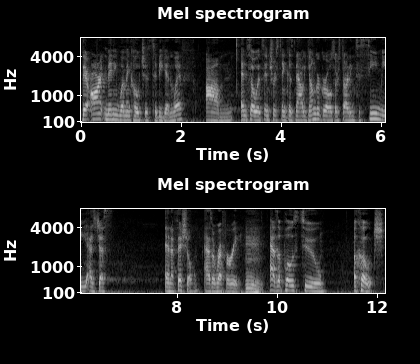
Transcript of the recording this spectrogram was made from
there aren't many women coaches to begin with. Um, and so it's interesting because now younger girls are starting to see me as just an official, as a referee, as opposed to a coach,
